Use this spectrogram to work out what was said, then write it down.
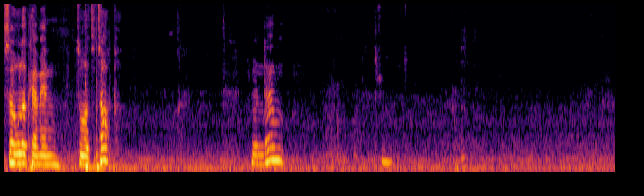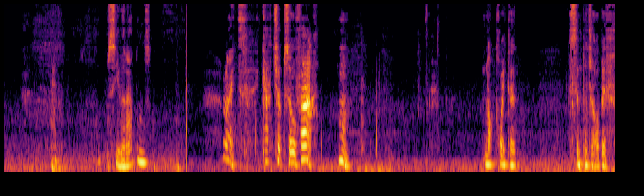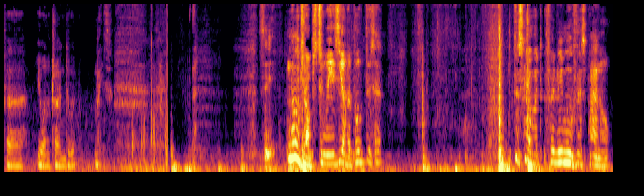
Solar coming towards the top. Run down see what happens. Right catch up so far. Hmm. Not quite a simple job if uh, you want to try and do it nice See, no job's too easy on a boat, is it? Discovered if I remove this panel,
